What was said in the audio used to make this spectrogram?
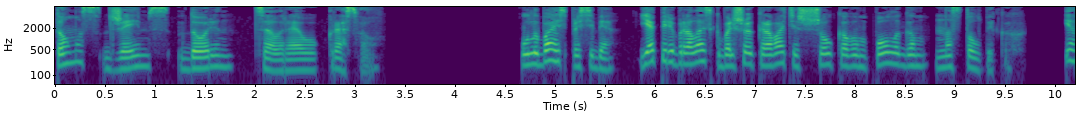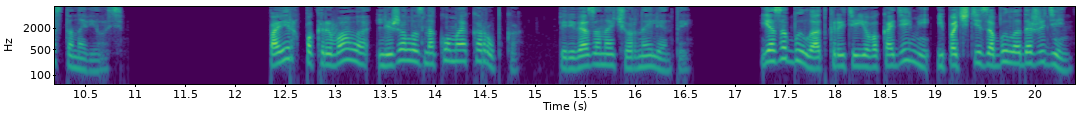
Томас Джеймс Дорин Целреу Кресвелл. Улыбаясь про себя, я перебралась к большой кровати с шелковым пологом на столбиках и остановилась. Поверх покрывала лежала знакомая коробка, перевязанная черной лентой. Я забыла открыть ее в академии и почти забыла даже день,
